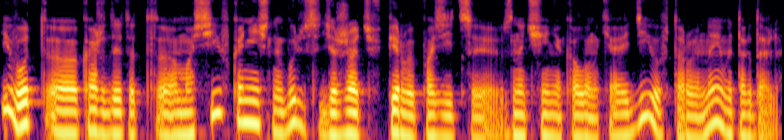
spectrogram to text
И вот э, каждый этот э, массив конечный будет содержать в первой позиции значение колонки ID, во второй name и так далее.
